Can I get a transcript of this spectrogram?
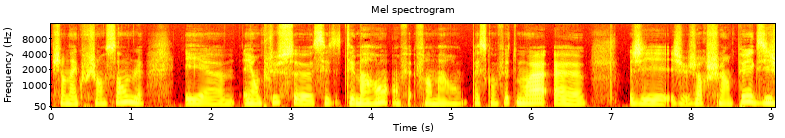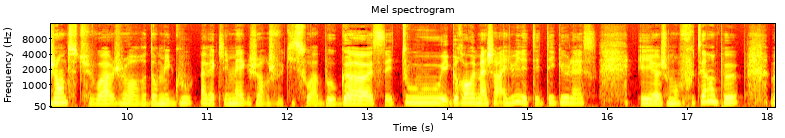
puis on a couché ensemble et, et en plus c'était marrant en fait, enfin marrant. Parce qu'en fait moi j'ai genre je suis un peu exigeante tu vois genre dans mes goûts avec les mecs genre je veux qu'ils soient beaux gosses et tout et grands et machin. Et lui il était dégueulasse. Et euh, je m'en foutais un peu.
